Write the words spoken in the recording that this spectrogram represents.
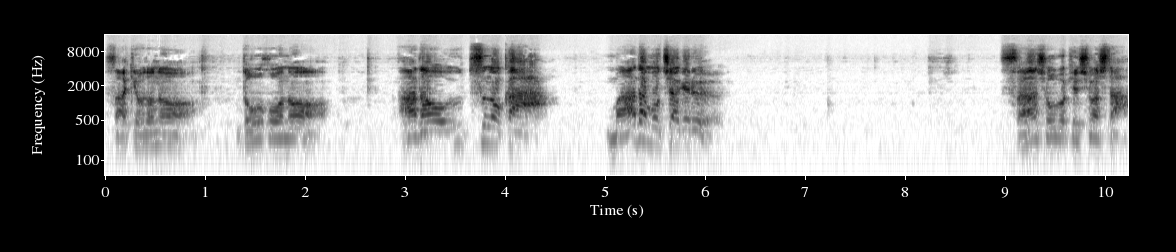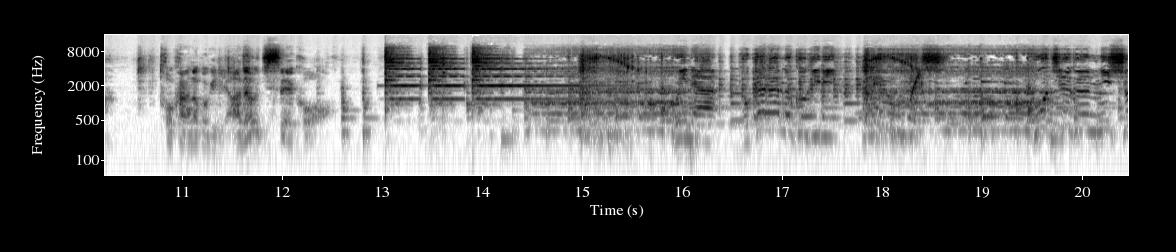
先ほどの同胞のあだを打つのか。まだ持ち上げる。さあ勝負消しました。トカラノコギリ仇討ち成功ウィナートカラノコギリ慶応大使甲虫軍2勝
